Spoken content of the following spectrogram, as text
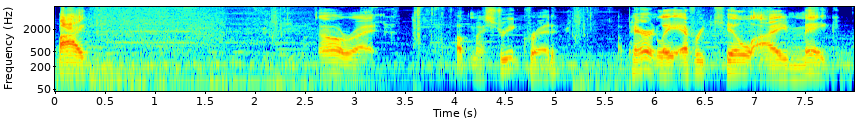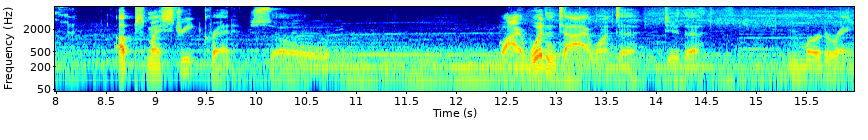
Bye. Alright. Up my street cred. Apparently, every kill I make ups my street cred. So, why wouldn't I want to do the murdering?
